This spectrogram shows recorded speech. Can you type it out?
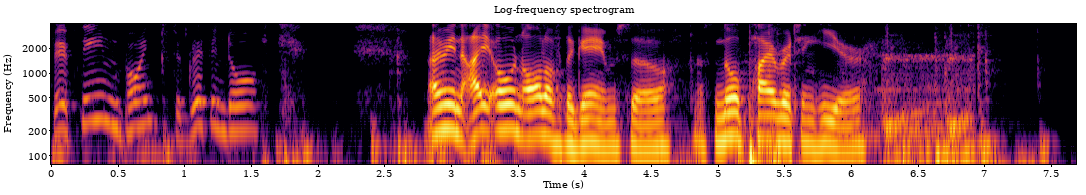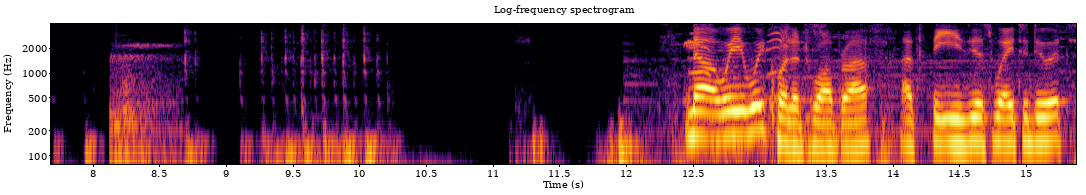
15 points to Gryffindor. I mean, I own all of the games, so there's no pirating here. No, we, we Quidditch Warcraft. That's the easiest way to do it.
